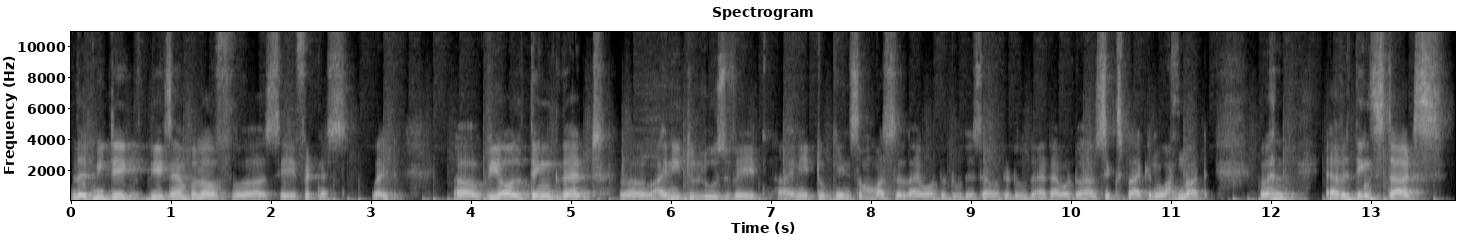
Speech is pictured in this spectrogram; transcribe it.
Let me take the example of, uh, say, fitness, right? Uh, we all think that uh, I need to lose weight, I need to gain some muscle, I want to do this, I want to do that, I want to have six pack and whatnot. Well, everything starts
